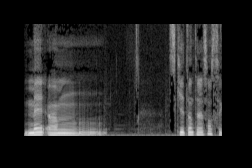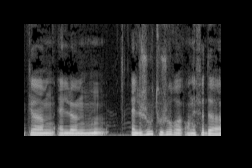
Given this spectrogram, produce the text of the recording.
Mais ce qui est intéressant, c'est qu'elle elle joue toujours en effet de,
